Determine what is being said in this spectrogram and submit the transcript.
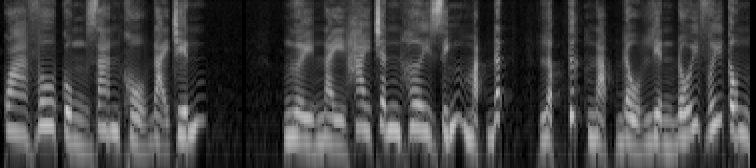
Qua vô cùng gian khổ đại chiến. Người này hai chân hơi dính mặt đất, lập tức nạp đầu liền đối với công.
